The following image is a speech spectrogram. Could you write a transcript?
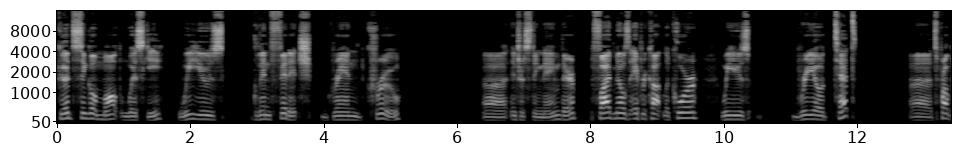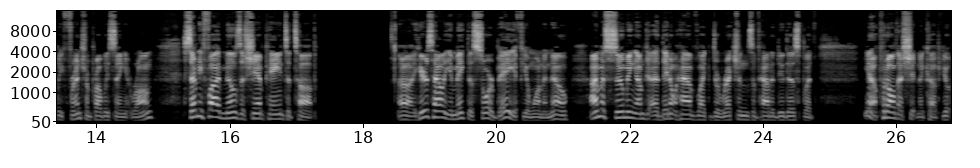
good single malt whiskey. We use Glenfiddich Grand Cru. Uh, interesting name there. Five mils apricot liqueur. We use Rio Tet. Uh, it's probably French. I'm probably saying it wrong. 75 mils of champagne to top. Uh, here's how you make the sorbet if you want to know. I'm assuming I'm they don't have like directions of how to do this, but you know, put all that shit in a cup. You'll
